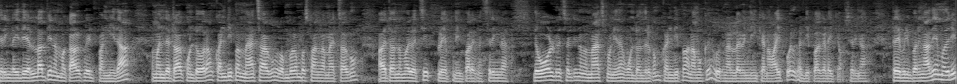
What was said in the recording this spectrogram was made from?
சரிங்களா? இது எல்லாத்தையும் நம்ம கால்குலேட் பண்ணி தான் நம்ம இந்த ட்ரா கொண்டு வரோம். கண்டிப்பாக மேட்ச் ஆகும். ரொம்ப ரொம்ப ஸ்ட்ராங்காக மேட்ச் ஆகும். அதுக்கு தகுந்த மாதிரி வச்சு ப்ளே பண்ணி பாருங்கள் சரிங்களா? இந்த ஓல்டு ரிசல்ட்டையும் நம்ம மேட்ச் பண்ணி தான் கொண்டு வந்திருக்கோம். கண்டிப்பாக நமக்கு ஒரு நல்ல வின்னிங்கான வாய்ப்புகள் கண்டிப்பாக கிடைக்கும். சரிங்களா? ட்ரை பண்ணி பாருங்கள் அதே மாதிரி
